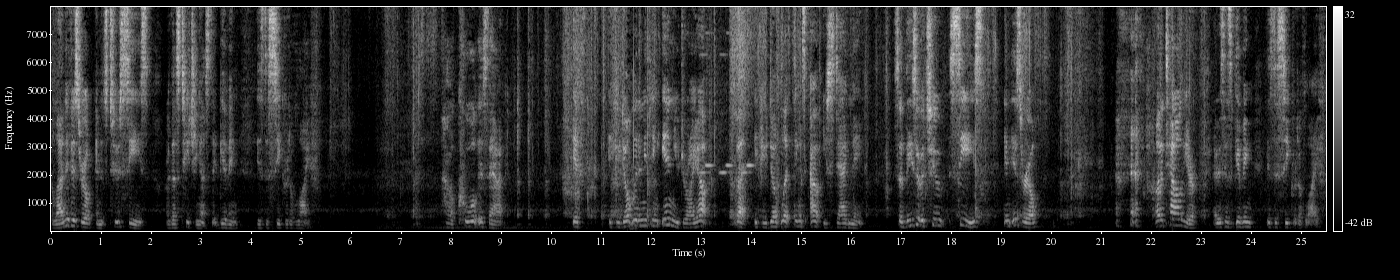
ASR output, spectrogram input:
The land of Israel and its two seas are thus teaching us that giving is the secret of life. How cool is that? If if you don't let anything in, you dry up. But if you don't let things out, you stagnate. So these are the two seas in Israel on a towel here. And it says giving is the secret of life.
